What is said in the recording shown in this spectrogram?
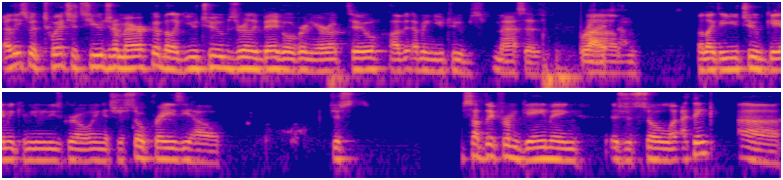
at least with Twitch, it's huge in America, but like YouTube's really big over in Europe too. I mean, YouTube's massive. Right. Um, but like the YouTube gaming community is growing. It's just so crazy how just something from gaming is just so. I think uh,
